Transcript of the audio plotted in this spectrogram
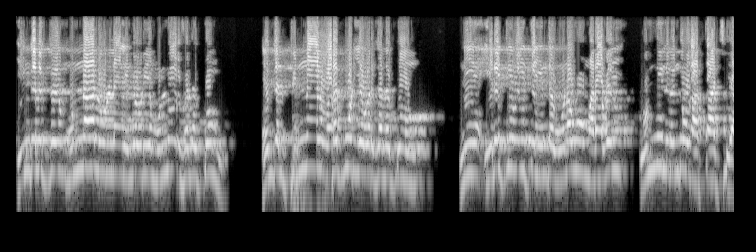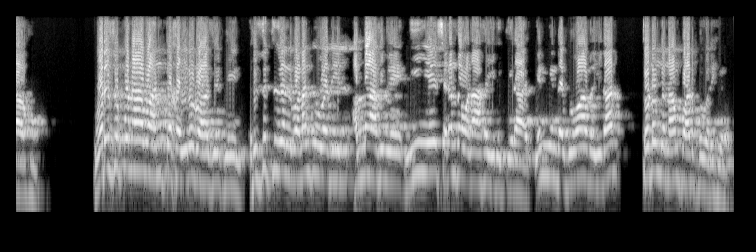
எங்களுக்கு முன்னால் உள்ள எங்களுடைய முன்னோர்களுக்கும் எங்கள் பின்னால் வரக்கூடியவர்களுக்கும் நீ இறக்கி வைத்த இந்த உணவு மரபை உன்னிலிருந்து ஒரு அத்தாட்சி ஆகும் வருசுக்குனாவ அந்த ஹைரோராசின் ரிசுக்குகள் வழங்குவதில் அல்லாகவே நீயே சிறந்தவனாக இருக்கிறாய் என்கின்ற துவாவை தான் தொடர்ந்து நாம் பார்த்து வருகிறோம்.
